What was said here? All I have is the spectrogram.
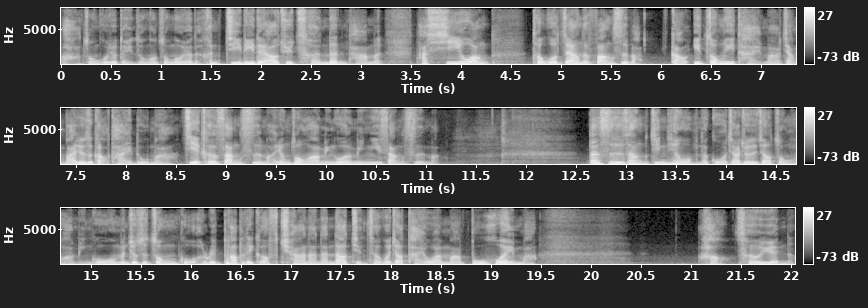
啊，中国就等于中国，中国有很极力的要去承认他们，他希望透过这样的方式吧，搞一中一台嘛，讲白就是搞台独嘛，借壳上市嘛，用中华民国的名义上市嘛。但事实上，今天我们的国家就是叫中华民国，我们就是中国 Republic of China，难道简称会叫台湾吗？不会嘛。好，扯远了。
